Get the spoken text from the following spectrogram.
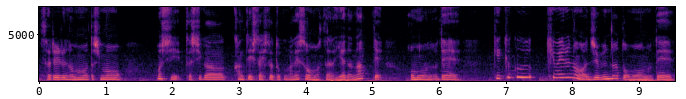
されるのも私ももし私が鑑定した人とかがねそう思ったら嫌だなって思うので結局決めるのは自分だと思うので、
